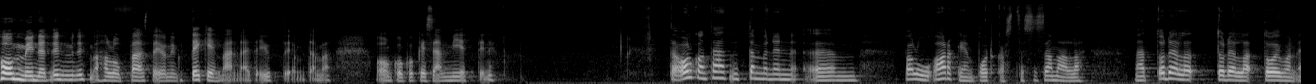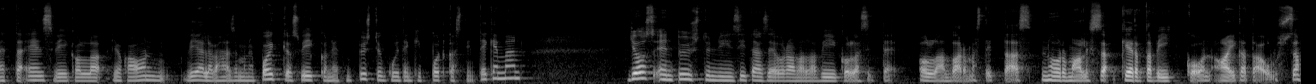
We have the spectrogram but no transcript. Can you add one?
hommiin, että nyt, nyt mä haluan päästä jo niin kuin tekemään näitä juttuja, mitä mä oon koko kesän miettinyt. Tämä olkoon tämä nyt tämmöinen ähm, paluu arkeen podcast tässä samalla. Mä todella, todella toivon, että ensi viikolla, joka on vielä vähän semmoinen poikkeusviikko, niin että mä pystyn kuitenkin podcastin tekemään. Jos en pysty, niin sitä seuraavalla viikolla sitten ollaan varmasti taas normaalissa kertaviikkoon aikataulussa.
